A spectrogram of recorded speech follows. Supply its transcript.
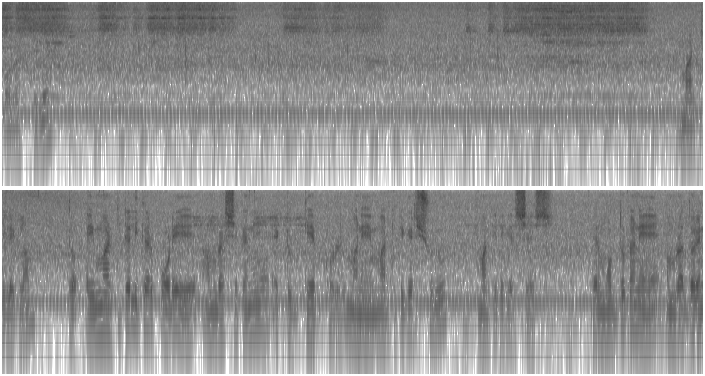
কলার ছিল মার্কি লিখলাম। তো এই মার্কিটা লেখার পরে আমরা সেখানে একটু গ্যাপ কর মানে মার্কেটিংয়ের শুরু মার্কেটিংয়ের শেষ। এর মধ্যখানে আমরা ধরেন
